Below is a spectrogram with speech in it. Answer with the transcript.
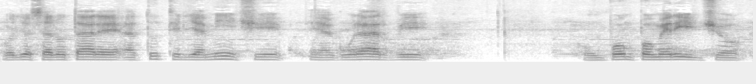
voglio salutare a tutti gli amici e augurarvi un buon pomeriggio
